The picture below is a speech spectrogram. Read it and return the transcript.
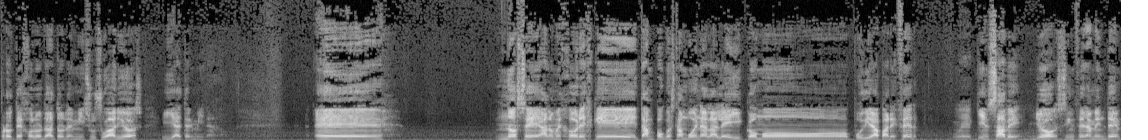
protejo los datos de mis usuarios y ya he terminado. Eh, no sé, a lo mejor es que tampoco es tan buena la ley como pudiera parecer. Eh, Quién sabe, yo sinceramente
